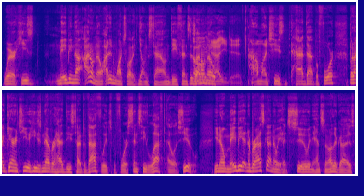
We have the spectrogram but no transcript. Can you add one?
where he's maybe not. I don't know. I didn't watch a lot of Youngstown defenses. Oh, I don't oh, know. Yeah, you did. How much he's had that before, but I guarantee you he's never had these type of athletes before since he left LSU. You know, maybe at Nebraska, I know he had Suh and he had some other guys,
